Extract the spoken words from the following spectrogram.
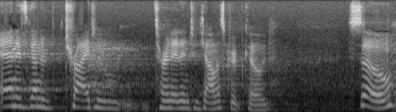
and it's going to try to turn it into JavaScript code. So,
